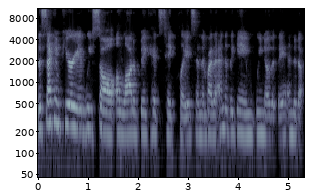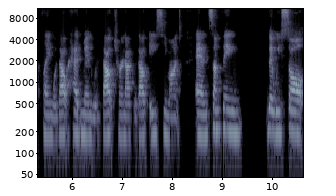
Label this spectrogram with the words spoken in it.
the second period, we saw a lot of big hits take place. And then by the end of the game, we know that they ended up playing without Hedman without Cernak, without Eyssimont. And something that we saw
